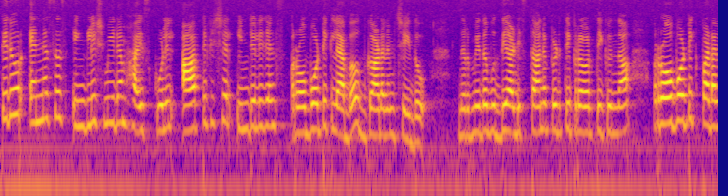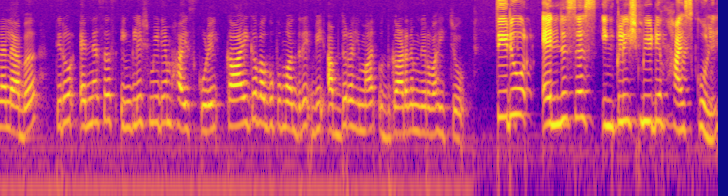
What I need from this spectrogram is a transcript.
Tirur N S S English medium ഹൈസ്കൂളിൽ ആർട്ടിഫിഷ്യൽ ഇന്റലിജൻസ് റോബോട്ടിക് ലാബ് ഉദ്ഘാടനം ചെയ്തു നിർമ്മിത ബുദ്ധി അടിസ്ഥാനപ്പെടുത്തി പ്രവർത്തിക്കുന്ന റോബോട്ടിക് പഠന lab Tirur N S S English medium ഹൈസ്കൂളിൽ കായിക വകുപ്പ് മന്ത്രി വി അബ്ദുറഹിമാൻ ഉദ്ഘാടനം നിർവഹിച്ചു. Tirur N S S English medium ഹൈസ്കൂളിൽ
